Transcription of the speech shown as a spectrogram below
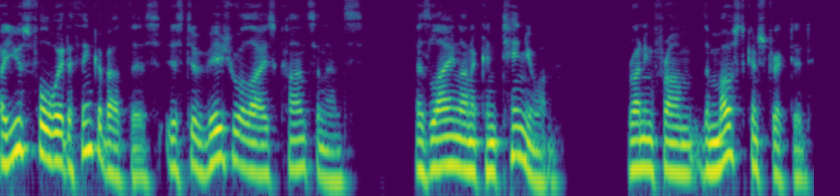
A useful way to think about this is to visualize consonants as lying on a continuum running from the most constricted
